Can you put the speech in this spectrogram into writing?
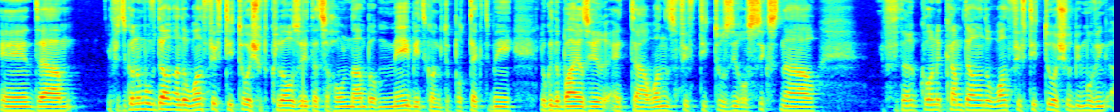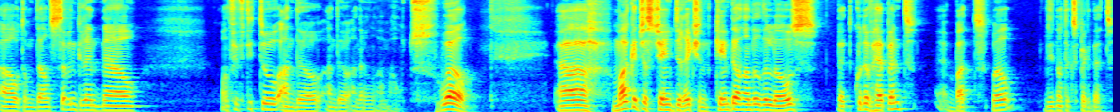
And um, if it's going to move down under 152, I should close it. That's a whole number. Maybe it's going to protect me. Look at the buyers here at uh, 152.06 now. If they're going to come down under 152, I should be moving out. I'm down seven grand now. 152 under, under, under, I'm out. Well, uh, market just changed direction, came down under the lows. That could have happened, but well, did not expect that.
